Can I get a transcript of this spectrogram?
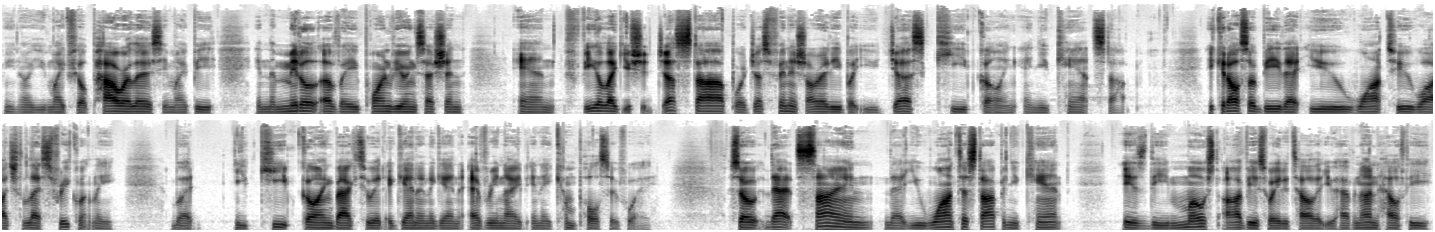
you know, you might feel powerless, you might be in the middle of a porn viewing session and feel like you should just stop or just finish already, but you just keep going and you can't stop. It could also be that you want to watch less frequently, but you keep going back to it again and again every night in a compulsive way. So, that sign that you want to stop and you can't is the most obvious way to tell that you have an unhealthy,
